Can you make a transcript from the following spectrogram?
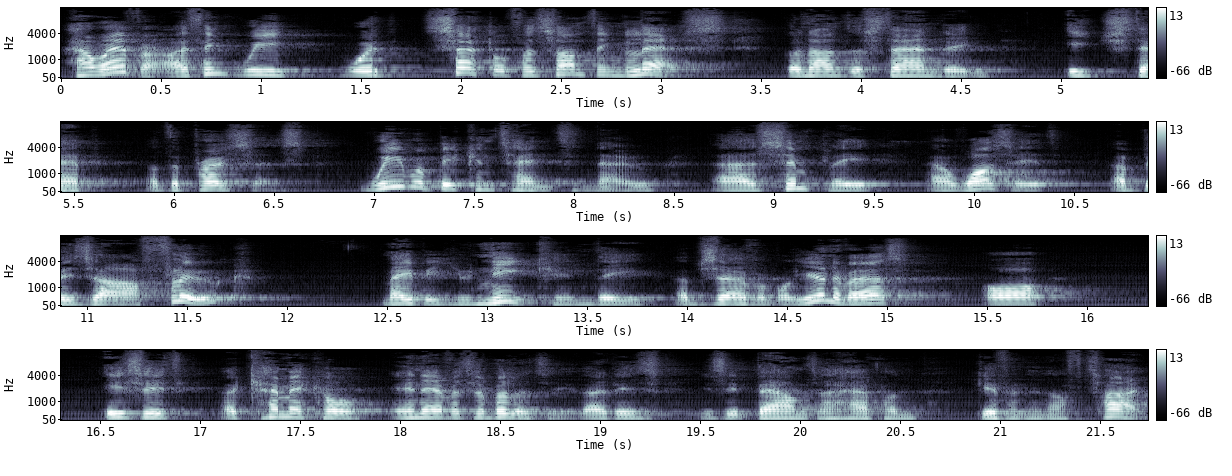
However, I think we would settle for something less than understanding each step of the process. We would be content to know uh, simply uh, was it a bizarre fluke, maybe unique in the observable universe, or is it a chemical inevitability? That is, is it bound to happen given enough time?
